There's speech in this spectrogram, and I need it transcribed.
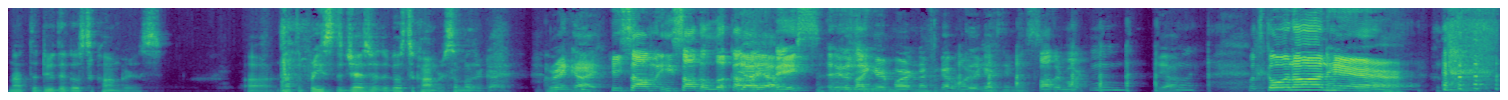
not the dude that goes to Congress. Uh, not the priest, the Jesuit that goes to Congress. Some other guy. Great guy. He saw. He saw the look on Yeah, my yeah. face, and he Did was you like, hear Martin? I forgot what the other guy's name is. Father Martin. Yeah. What's going on here?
